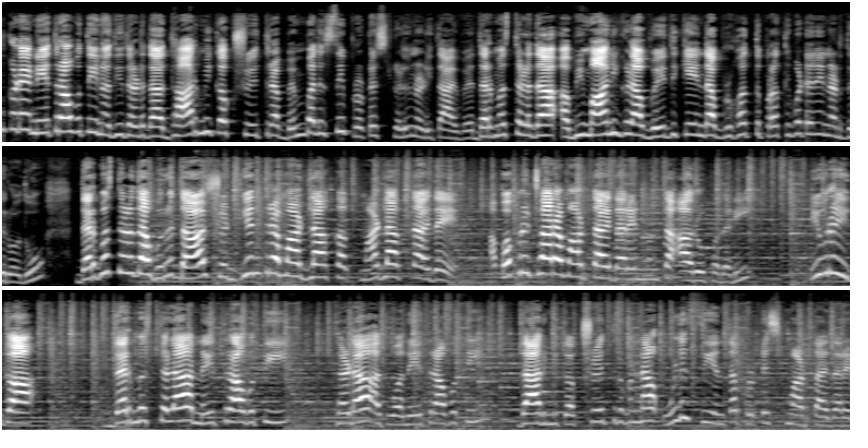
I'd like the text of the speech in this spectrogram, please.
ಮತ್ತೊಂದ್ ಕಡೆ ನೇತ್ರಾವತಿ ನದಿ ದಡದ ಧಾರ್ಮಿಕ ಕ್ಷೇತ್ರ ಬೆಂಬಲಿಸಿ ಪ್ರೊಟೆಸ್ಟ್ಗಳು ನಡೀತಾ ಇವೆ. ಧರ್ಮಸ್ಥಳದ ಅಭಿಮಾನಿಗಳ ವೇದಿಕೆಯಿಂದ ಬೃಹತ್ ಪ್ರತಿಭಟನೆ ನಡೆದಿರೋದು ಧರ್ಮಸ್ಥಳದ ವಿರುದ್ಧ ಷಡ್ಯಂತ್ರ ಮಾಡ್ಲಾಕ, ಮಾಡ್ಲಾಗ್ತಾ ಇದೆ. ಅಪಪ್ರಚಾರ ಮಾಡ್ತಾ ಇದ್ದಾರೆ ಅನ್ನುವಂಥ ಆರೋಪದಡಿ ಇವರು ಈಗ ಧರ್ಮಸ್ಥಳ, ನೇತ್ರಾವತಿ ದಡ ಅಥವಾ ನೇತ್ರಾವತಿ ಧಾರ್ಮಿಕ ಕ್ಷೇತ್ರವನ್ನ ಉಳಿಸಿ ಅಂತ ಪ್ರೊಟೆಸ್ಟ್ ಮಾಡ್ತಾ ಇದ್ದಾರೆ,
